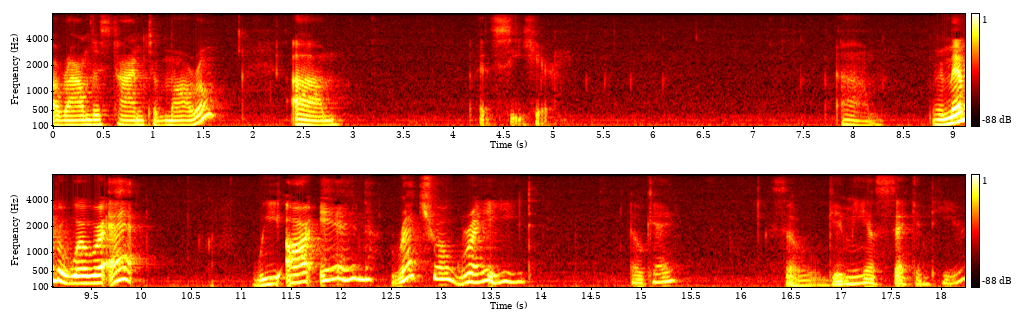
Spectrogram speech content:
around this time tomorrow. Um, let's see here. Um, remember where we're at. We are in retrograde. Okay? So give me a second here.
